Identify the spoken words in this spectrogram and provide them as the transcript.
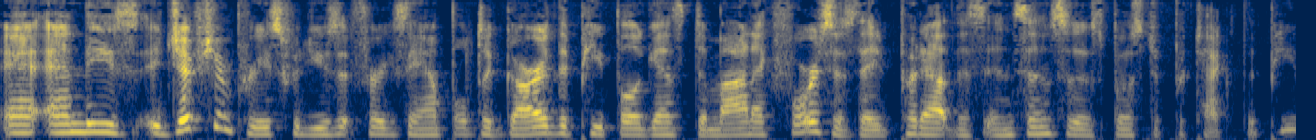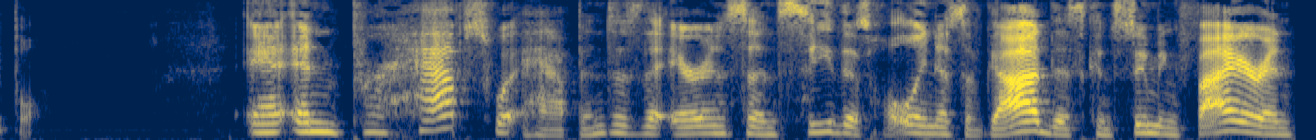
And, and, these Egyptian priests would use it, for example, to guard the people against demonic forces. They'd put out this incense that was supposed to protect the people. And, and perhaps what happens is that Aaron's sons see this holiness of God, this consuming fire, and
